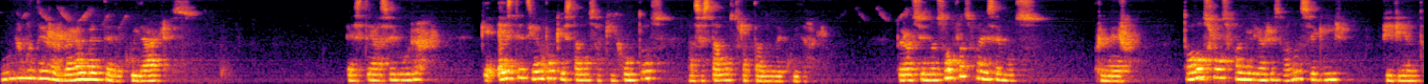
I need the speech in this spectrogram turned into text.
Una manera realmente de cuidarles es de asegurar que este tiempo que estamos aquí juntos, las estamos tratando de cuidar. Pero si nosotros fallecemos primero, todos los familiares van a seguir viviendo.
